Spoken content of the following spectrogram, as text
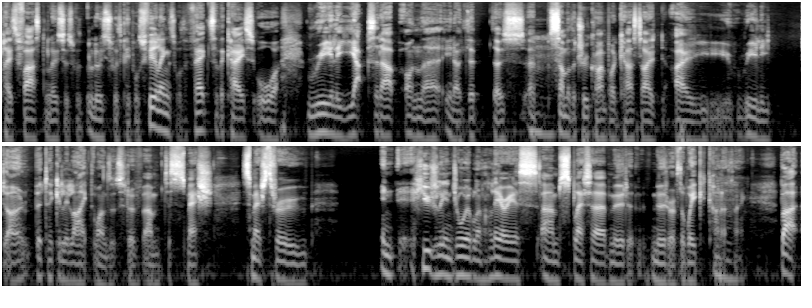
plays fast and loose with, loose with people's feelings or the facts of the case, or really yucks it up on the you know the, those uh, some of the true crime podcasts. I I really don't particularly like the ones that sort of um, just smash smash through in, hugely enjoyable and hilarious um, splatter murder murder of the week kind of thing. But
